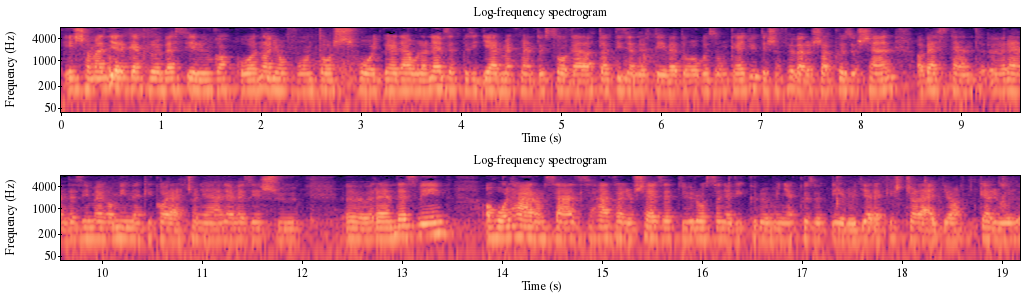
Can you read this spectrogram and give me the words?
És ha már gyerekekről beszélünk, akkor nagyon fontos, hogy például a Nemzetközi Gyermekmentő Szolgálattal 15 éve dolgozunk együtt, és a fővárossal közösen a West End rendezi meg a Mindenki Karácsony elnevezésű rendezvényt, ahol 300 hátrányos helyzetű, rossz anyagi körülmények között élő gyerek és családja kerül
